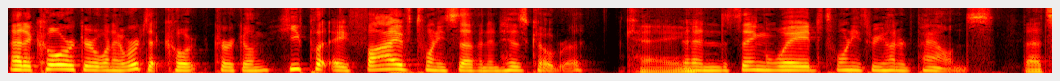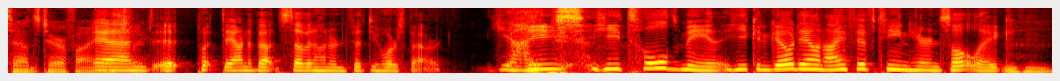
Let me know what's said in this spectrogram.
I had a coworker when I worked at Kirkham. He put a 527 in his Cobra, Okay. and the thing weighed 2,300 pounds, that sounds terrifying. and actually. it put down about 750 horsepower. Yikes. He he told me that he can go down I-15 here in Salt Lake hmm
